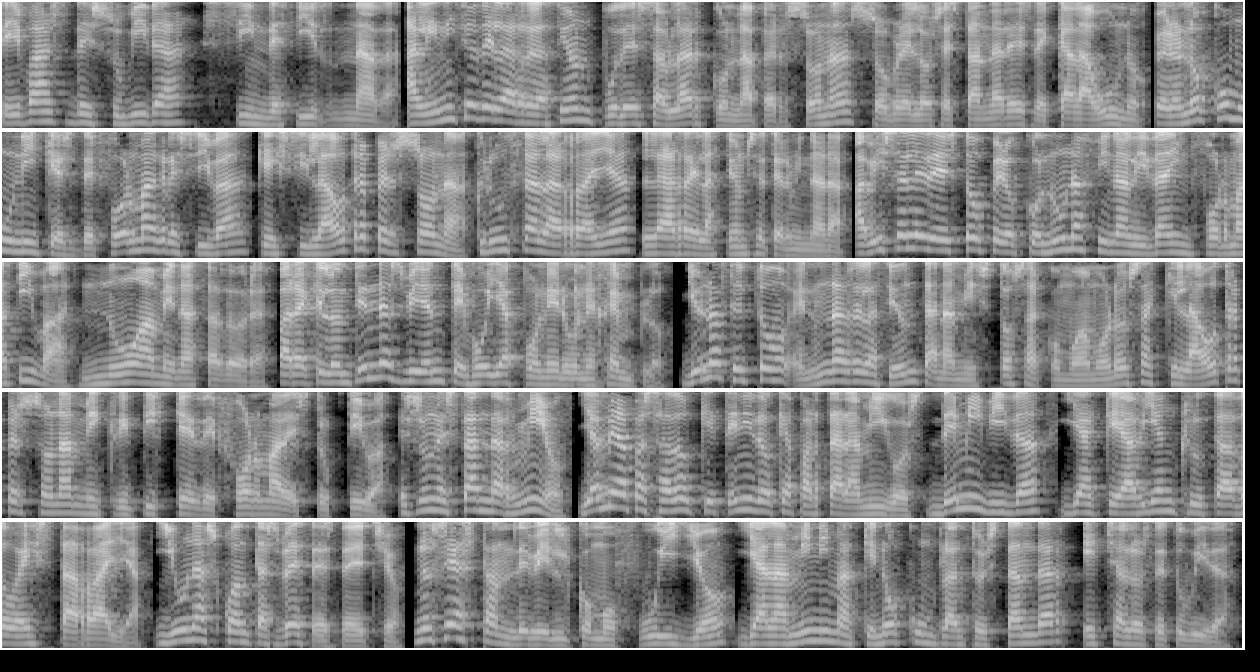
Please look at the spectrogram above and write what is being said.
te vas de su vida sin decir nada. Al inicio de la relación puedes hablar con la persona sobre los estándares de cada uno, pero no comuniques de forma agresiva que si la otra persona cruza la raya, la relación se terminará. Avísale de esto pero con una finalidad informativa, no amenazadora. Para que lo entiendas bien te voy a poner un ejemplo. Yo no acepto en una relación tan amistosa como amorosa que la otra persona me critique de forma destructiva. Es un estándar mío. Ya me ha pasado que he tenido que apartar amigos de mi vida ya que habían cruzado esta raya, y unas cuantas veces de hecho. No seas tan débil como fui yo y a la mínima que no cumplan tu estándar, échalos de tu vida.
